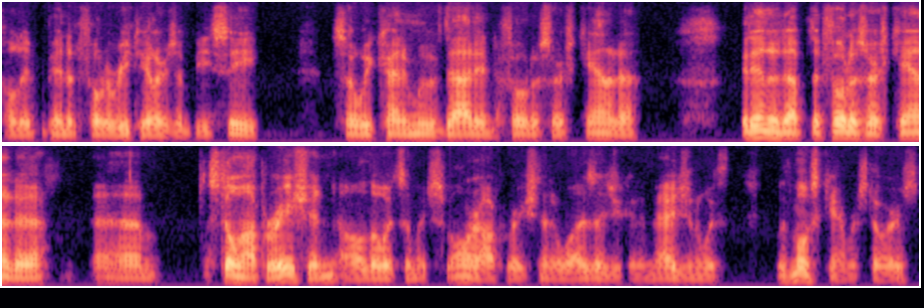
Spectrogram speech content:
called Independent Photo Retailers of BC. So we kind of moved that into PhotoSource Canada. It ended up that PhotoSource Canada um, still in operation, although it's a much smaller operation than it was, as you can imagine, with with most camera stores.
